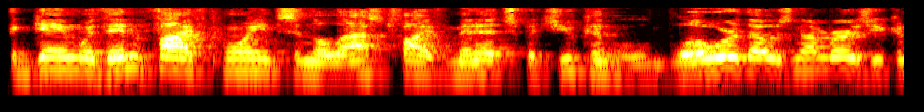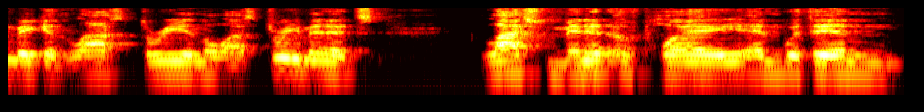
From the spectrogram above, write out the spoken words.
a game within five points in the last five minutes, but you can lower those numbers. You can make it last three in the last three minutes last minute of play and within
